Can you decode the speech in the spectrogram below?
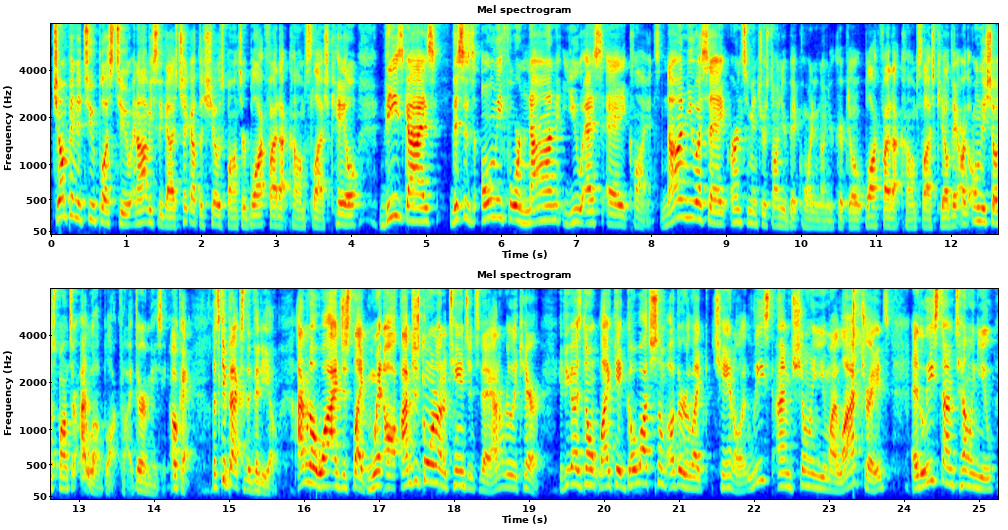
jump into 2 plus 2, and obviously guys, check out the show sponsor, blockfi.com slash kale. These guys, this is only for non-USA clients. Non-USA, earn some interest on your Bitcoin and on your crypto, blockfi.com slash kale. They are the only show sponsor. I love BlockFi. They're amazing. Okay, let's get back to the video. I don't know why I just like went off. I'm just going on a tangent today. I don't really care. If you guys don't like it, go watch some other like channel. At least I'm showing you my live trades. At least I'm telling you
